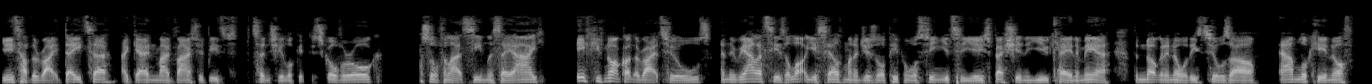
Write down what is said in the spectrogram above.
You need to have the right data. Again, my advice would be to potentially look at Discover.org, or something like Seamless AI if you've not got the right tools, and the reality is a lot of your sales managers or people more senior to you, especially in the UK and EMEA, they're not going to know what these tools are. I'm lucky enough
